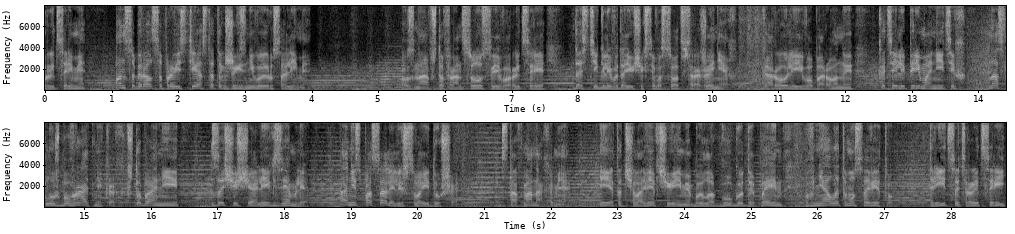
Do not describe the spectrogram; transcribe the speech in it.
рыцарями он собирался провести остаток жизни в Иерусалиме. Узнав, что француз и его рыцари достигли выдающихся высот в сражениях, король и его бароны хотели переманить их на службу в ратниках, чтобы они защищали их земли, а не спасали лишь свои души, став монахами. И этот человек, чье имя было Гуго де Пейн, внял этому совету. 30 рыцарей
